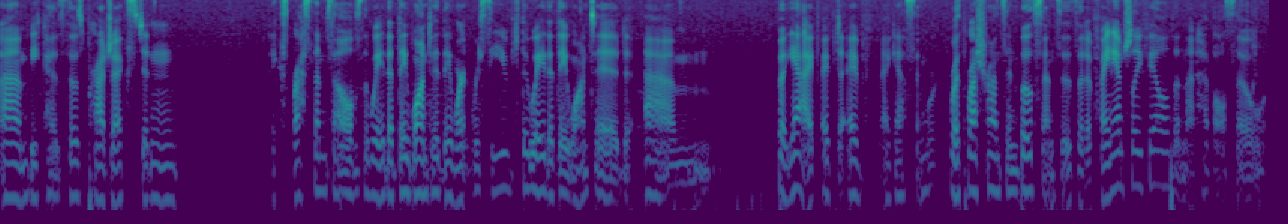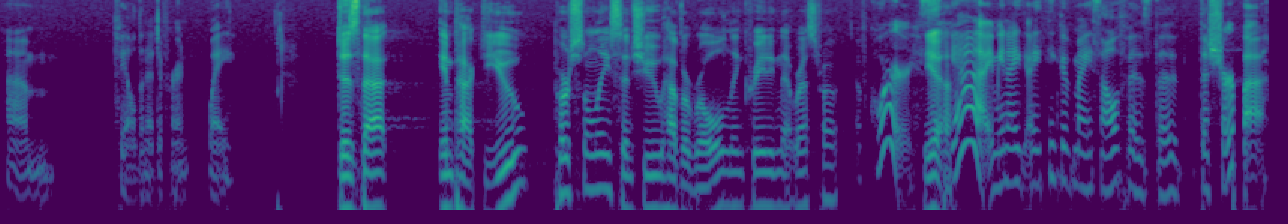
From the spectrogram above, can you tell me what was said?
um, because those projects didn't express themselves the way that they wanted. They weren't received the way that they wanted. Um, but yeah, I've, I've, I've, i guess I've worked with restaurants in both senses that have financially failed and that have also um, failed in a different way. Does that impact you personally since you have a role in creating that restaurant? Of course. Yeah. Yeah. I mean, I, I think of myself as the, the Sherpa.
